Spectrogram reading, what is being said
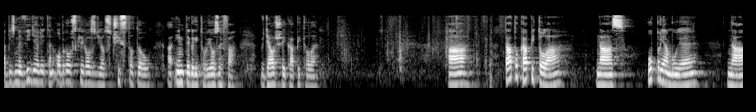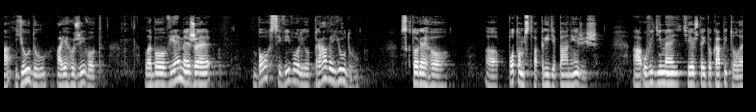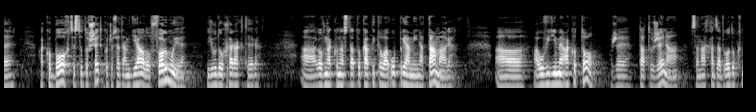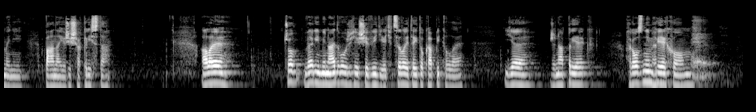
aby sme videli ten obrovský rozdiel s čistotou a integritou Jozefa v ďalšej kapitole. A táto kapitola nás upriamuje na Júdu a jeho život, lebo vieme, že Boh si vyvolil práve Júdu, z ktorého potomstva príde Pán Ježiš. A uvidíme tiež v tejto kapitole, ako Boh cez toto všetko, čo sa tam dialo, formuje Júdov charakter. A rovnako nás táto kapitola upriamí na Tamar. A, a uvidíme ako to, že táto žena sa nachádza v rodokmení pána Ježiša Krista. Ale čo verím je najdôležitejšie vidieť v celej tejto kapitole, je, že napriek hrozným hriechom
